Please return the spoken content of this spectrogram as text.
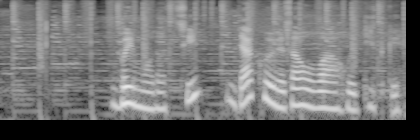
Ви молодці. Дякую за увагу, дітки.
